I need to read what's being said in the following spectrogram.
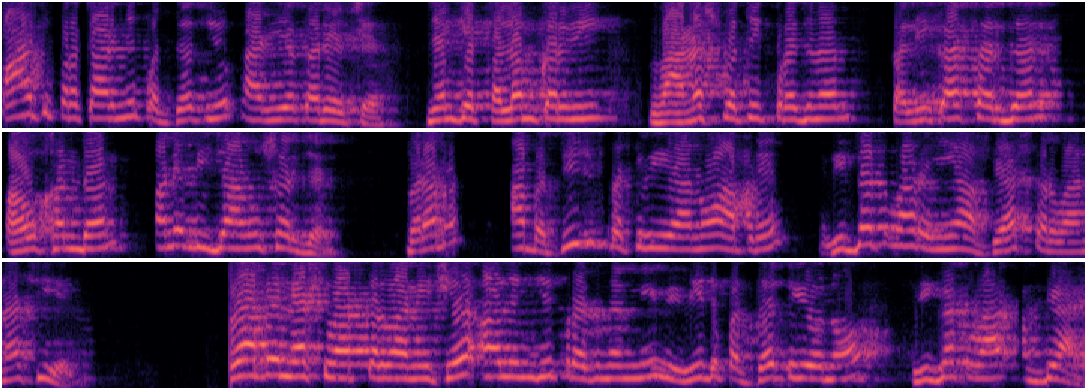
પાંચ પ્રકારની પદ્ધતિઓ કાર્ય કરે છે. જેમ કે કલમ કરવી, વાનસ્પતિક પ્રજનન, કલિકા સર્જન, અવખંડન અને બીજાણુ સર્જન. બરાબર? આ બધી જ પ્રક્રિયાનો આપણે વિગતવાર અહીંયા અભ્યાસ કરવાના છીએ. હવે આપણે નેક્સ્ટ વાત કરવાની છે અલિંગી પ્રજનનની વિવિધ પદ્ધતિઓનો વિગતવાર અભ્યાસ.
